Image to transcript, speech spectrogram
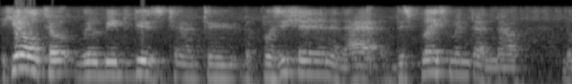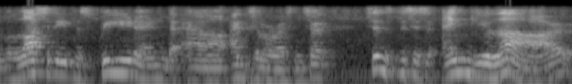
here also we'll be introduced uh, to the position and uh, displacement and uh, the velocity, the speed and the uh, acceleration. So since this is angular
